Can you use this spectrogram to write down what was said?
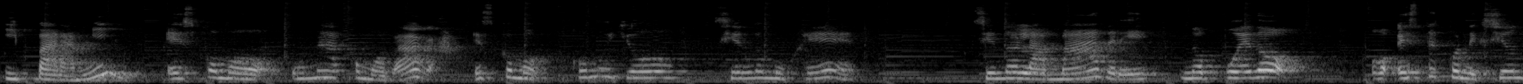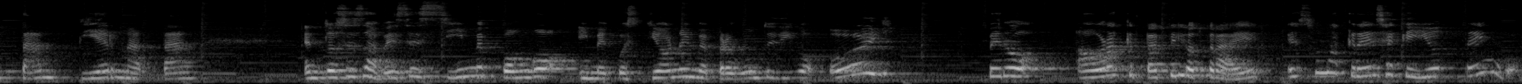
Y para mí es como una como daga, es como, como yo siendo mujer, siendo la madre, no puedo, o esta conexión tan tierna, tan, Entonces a veces sí me pongo y me cuestiono y me pregunto y digo, ¡ay! Pero ahora que Tati lo trae, es una creencia que yo tengo,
